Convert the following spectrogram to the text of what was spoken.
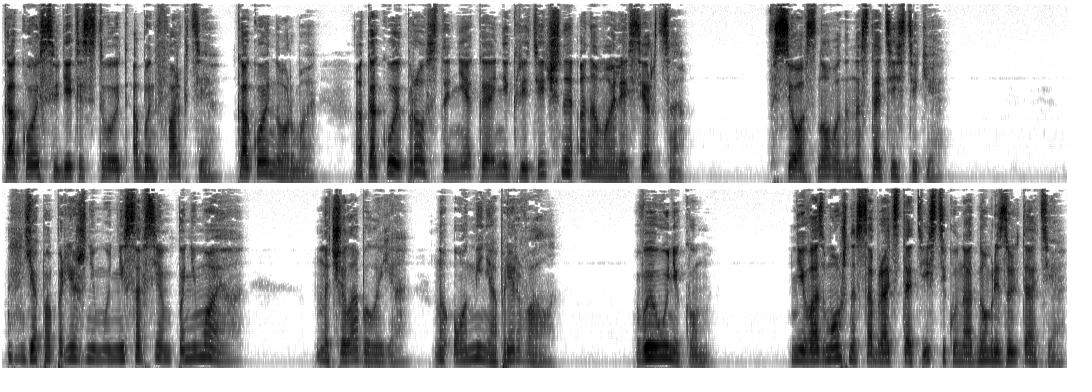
Какой свидетельствует об инфаркте, какой норма, а какой просто некая некритичная аномалия сердца? Все основано на статистике. «Я по-прежнему не совсем понимаю», – начала была я, но он меня прервал. «Вы уникум. Невозможно собрать статистику на одном результате.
